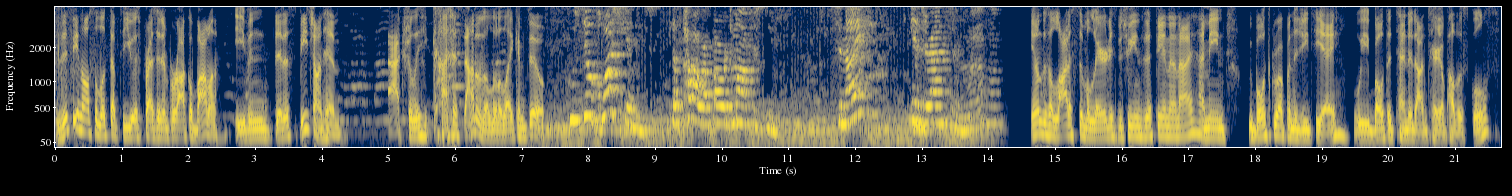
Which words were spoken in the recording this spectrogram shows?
Ziffian also looked up to US President Barack Obama, even did a speech on him. Actually, he kind of sounded a little like him too. Who still questions the power of our democracy? Tonight is your answer. You know, there's a lot of similarities between Ziffian and I. I mean, we both grew up in the GTA. We both attended Ontario Public Schools.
